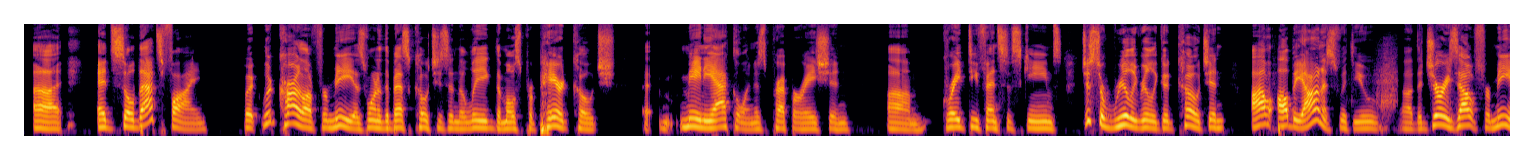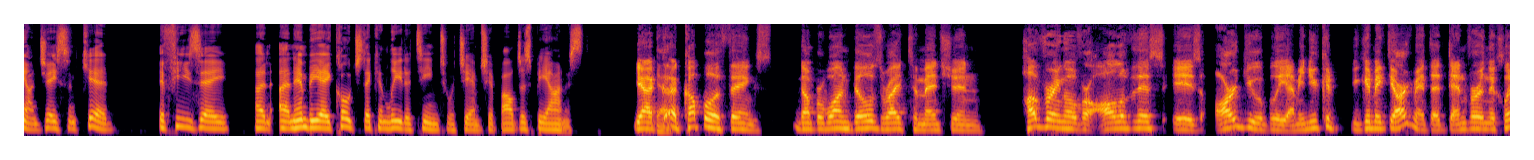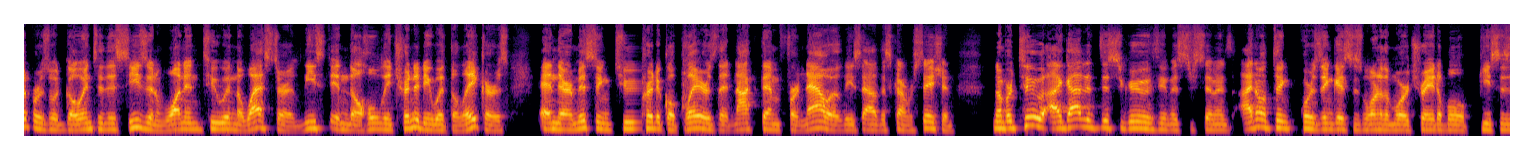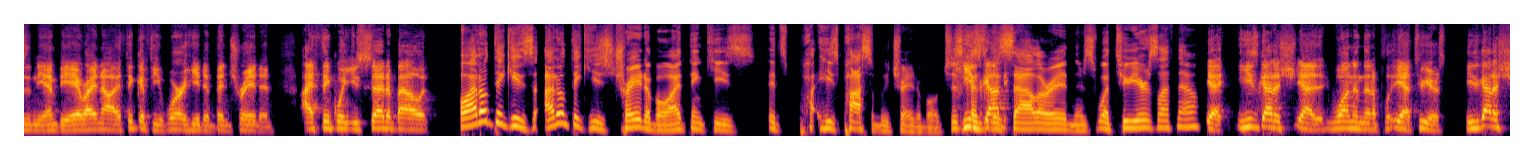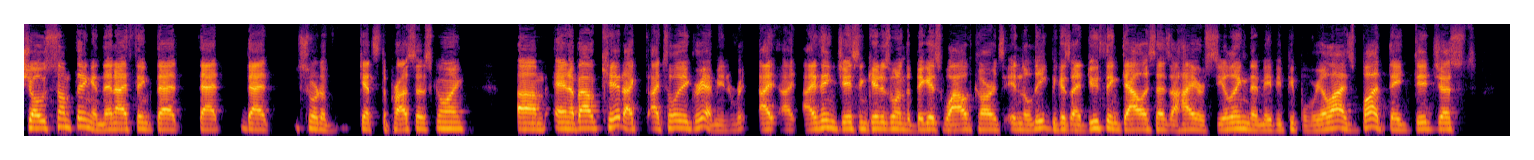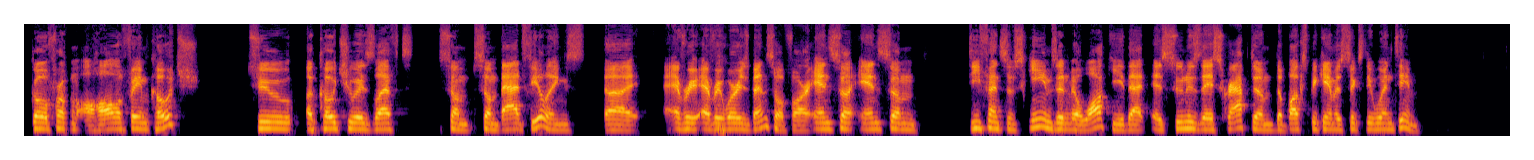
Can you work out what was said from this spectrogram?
Uh, and so that's fine. But Rick Carlisle, for me, is one of the best coaches in the league, the most prepared coach, uh, maniacal in his preparation, um, great defensive schemes, just a really, really good coach. And I'll, I'll be honest with you, uh, the jury's out for me on Jason Kidd if he's a an, an, NBA coach that can lead a team to a championship. I'll just be honest. Yeah, yeah. a couple of things. Number one, Bill's right to mention hovering over all of this is arguably i mean you could you could make the argument that denver and the clippers would go into this season one and two in the west or at least in the holy trinity with the lakers and they're missing two critical players that knock them for now at least out of this conversation. Number two i gotta disagree with you mr simmons. I don't think porzingis is one of the more tradable pieces in the nba right now. I think if he were he'd have been traded. I think what you said about Oh, I don't think he's. I don't think he's tradable. I think he's. It's he's possibly tradable just because of his salary. And there's what two years left now. Yeah, he's got to. Yeah, one and then a. Yeah, two years. He's got to show something, and then I think that that that sort of gets the process going. Um, and about Kidd, I, I totally agree. I mean, I, I, I think Jason Kidd is one of the biggest wild cards in the league because I do think Dallas has a higher ceiling than maybe people realize. But they did just go from a Hall of Fame coach to a coach who has left some some bad feelings uh, every everywhere he's been so far, and so and some defensive schemes in Milwaukee that as soon as they scrapped him, the Bucks became a 60 win team.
